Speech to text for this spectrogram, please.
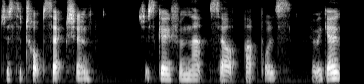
just the top section, just go from that cell upwards. There we go.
